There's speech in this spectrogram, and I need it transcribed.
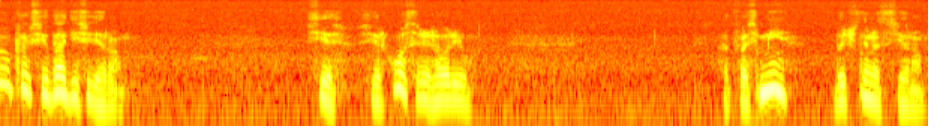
Ну, как всегда, 10 грамм. Все сверхострые, я говорил, от 8 до 14 грамм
